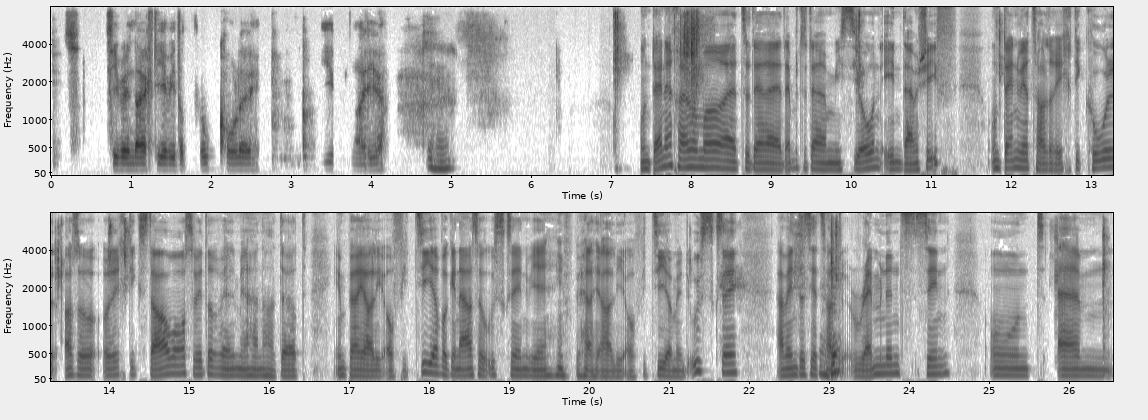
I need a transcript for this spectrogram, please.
Und sie wollen eigentlich die wieder zurückholen. Mhm. Und dann kommen wir äh, zu, der, eben zu der Mission in dem Schiff. Und dann wird es halt richtig cool, also richtig Star Wars wieder, weil wir haben halt dort imperiale Offizier, die genauso aussehen wie imperiale Offizier mit aussehen. Auch wenn das jetzt Mhm. halt Remnants sind. Und ähm,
